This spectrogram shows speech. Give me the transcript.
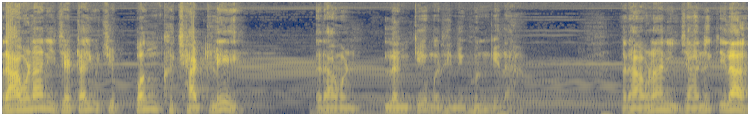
रावणाने जटायूचे पंख छाटले. रावण लंकेमध्ये निघून गेला. रावणाने जानकीला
